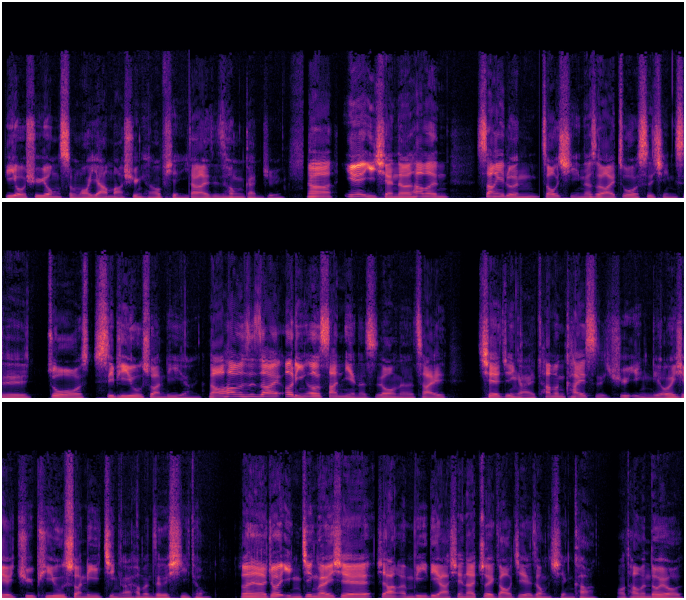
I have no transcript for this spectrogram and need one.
比我去用什么亚马逊还要便宜，大概是这种感觉。那因为以前呢，他们上一轮周期那时候在做的事情是做 CPU 算力啊，然后他们是在二零二三年的时候呢才切进来，他们开始去引流一些 GPU 算力进来他们这个系统。所以呢，就引进了一些像 NVIDIA 现在最高阶的这种显卡哦，他们都有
